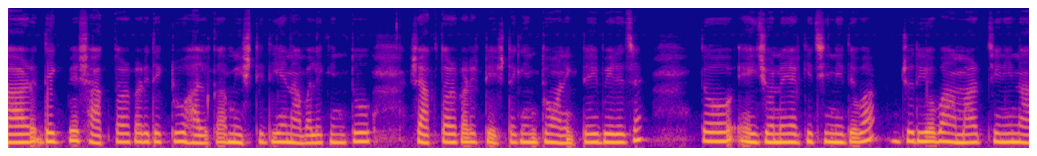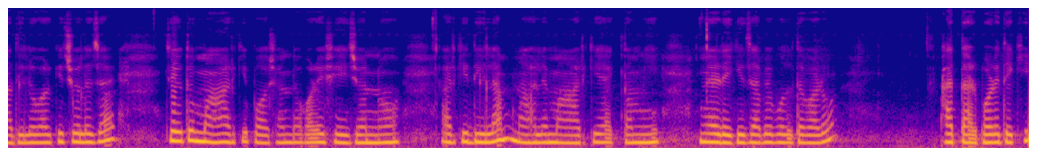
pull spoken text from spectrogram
আর দেখবে শাক তরকারিতে একটু হালকা মিষ্টি দিয়ে নাবালে কিন্তু শাক তরকারির টেস্টটা কিন্তু অনেকটাই বেড়ে যায়। তো এই জন্যই আর কি চিনি দেওয়া। যদিও বা আমার চিনি না দিলেও আর কি চলে যায়। যেহেতু মা আর কি পছন্দ করে সেই জন্য আর কি দিলাম। নাহলে মা আর কি একদমই রেগে যাবে বলতে পারো। আর তারপরে দেখি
